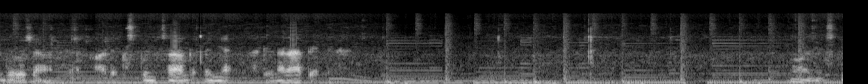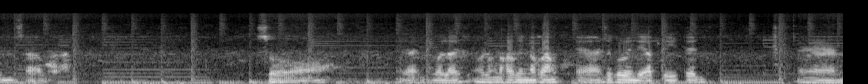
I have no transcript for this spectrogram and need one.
siguro sa Alex Gonzaga kanya tingnan natin. Alex ah, Gonzaga so ayan, wala, walang nakawin na rank. Kaya siguro hindi updated. And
